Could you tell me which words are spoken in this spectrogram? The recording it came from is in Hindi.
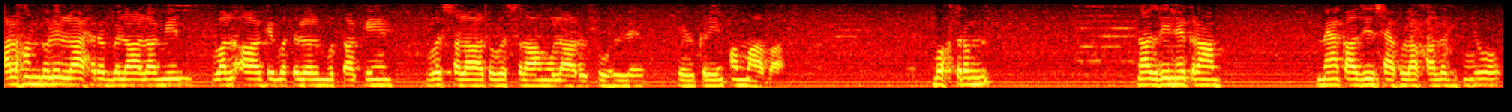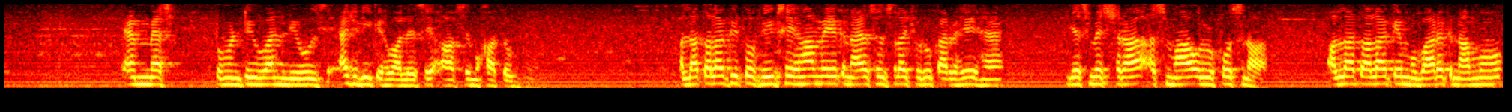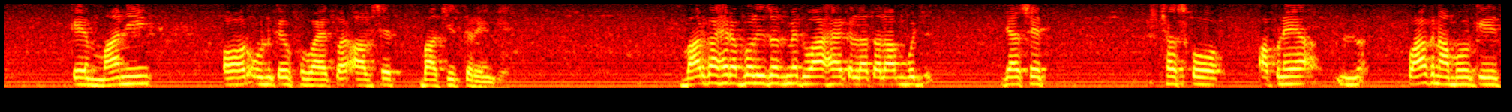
अल्हम्दुलिल्लाह रब्बिल आलमीन, वल आक़िबतुल मुत्तक़ीन, वस्सलातु वस्सलामु अला रसूलिल करीम, अम्मा बाद। मुहतरम नाजरीन कराम मैं काजी सैफुल्ला खालिद हूँ, जो M S twenty one news H D के हवाले से आपसे मुखातब हूँ। अल्लाह ताला की तौफीक से हम एक नया सिलसिला शुरू कर रहे हैं, जिसमें शरा असमाउल हुस्ना अल्लाह ताला के मुबारक नामों के मानी और उनके फ़वाद पर आपसे बातचीत करेंगे। बारगाह रब्बुल इज़्ज़त में दुआ है कि अल्लाह ताला मुझ जैसे शख्स को अपने पाक नामों की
